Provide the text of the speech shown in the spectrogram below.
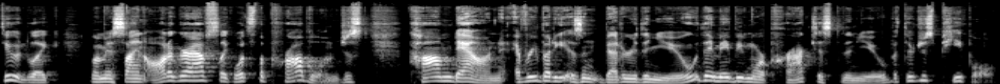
dude, like, you want me to sign autographs? Like, what's the problem? Just calm down. Everybody isn't better than you. They may be more practiced than you, but they're just people.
